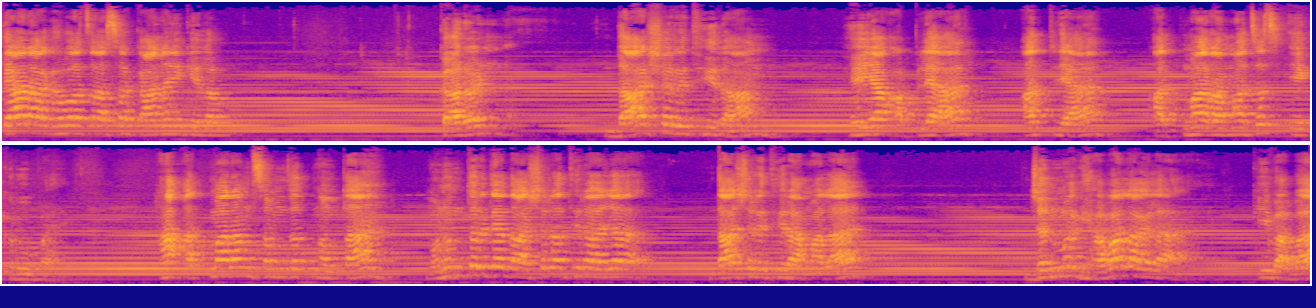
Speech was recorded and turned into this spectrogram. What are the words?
त्या राघवाचा असा का नाही केला? कारण दाशरथी राम हे या आपल्या आतल्या आत्मारामाच एक रूप आहे. हा आत्माराम समजत नव्हता म्हणून तर त्या दाशरथी राजा दाशरथी रामाला जन्म घ्यावा लागला की बाबा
